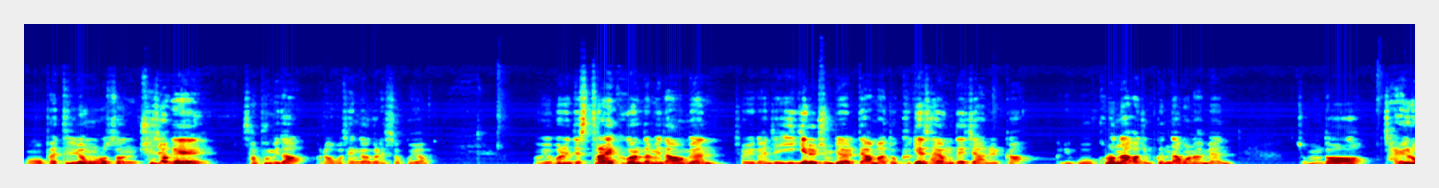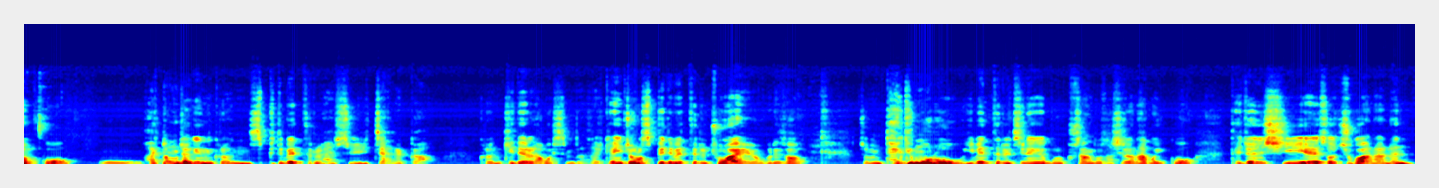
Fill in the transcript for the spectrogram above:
어, 배틀용으로선 최적의 상품이다라고 생각을 했었고요. 어, 이번에 이제 스트라이크 건담이 나오면 저희가 이제 2기를 준비할 때 아마도 그게 사용되지 않을까. 그리고 코로나가 좀 끝나고 나면 좀 더 자유롭고 어, 활동적인 그런 스피드 배틀을 할 수 있지 않을까. 그런 기대를 하고 있습니다. 사실 개인적으로 스피드 배틀을 좋아해요. 그래서 좀 대규모로 이벤트를 진행해 볼 구상도 사실은 하고 있고 대전시에서 주관하는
